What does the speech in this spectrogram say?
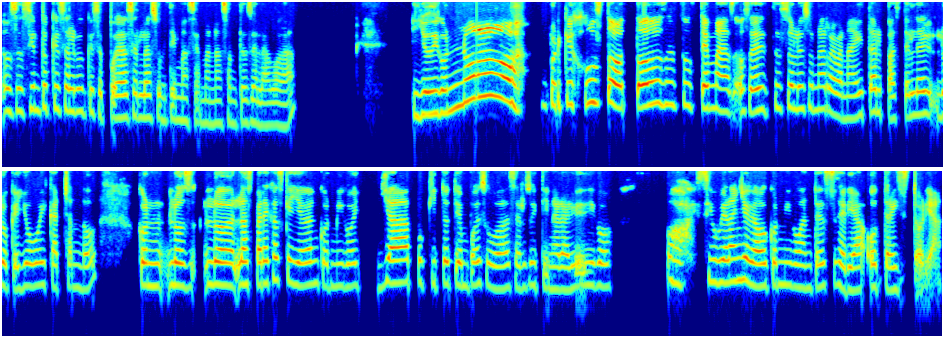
o sea, siento que es algo que se puede hacer las últimas semanas antes de la boda. Y yo digo, no, porque justo todos estos temas, o sea, esto solo es una rebanadita del pastel de lo que yo voy cachando con los, las parejas que llegan conmigo ya poquito tiempo de su boda hacer su itinerario y digo, si hubieran llegado conmigo antes sería otra historia.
